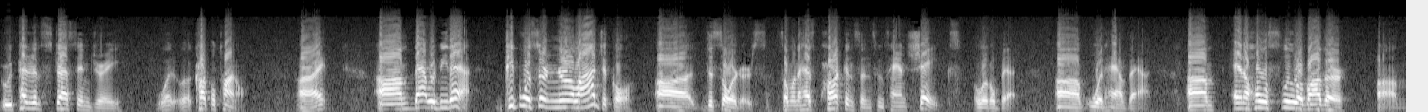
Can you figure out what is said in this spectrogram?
repetitive stress injury. What, uh, carpal tunnel. All right. Um, that would be that. People with certain neurological uh, disorders. Someone that has Parkinson's whose hand shakes a little bit uh, would have that. Um, and a whole slew of other um,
